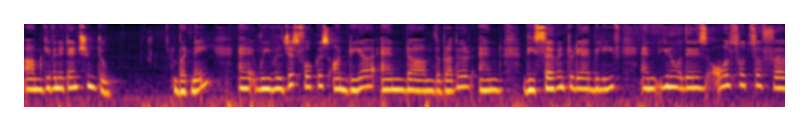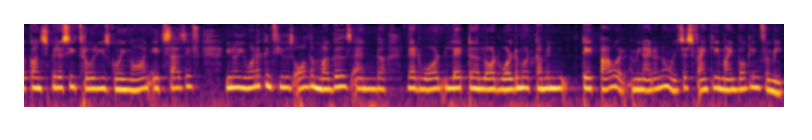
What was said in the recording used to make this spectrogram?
um, given attention to. But nay, uh, we will just focus on Rhea and um, the brother and the servant today, I believe. And you know, there is all sorts of uh, conspiracy theories going on. It's as if you know you want to confuse all the Muggles and uh, let Ward, let uh, Lord Voldemort come and take power. I mean, I don't know. It's just frankly mind-boggling for me.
